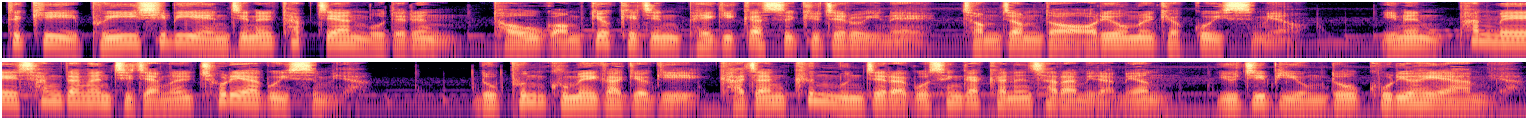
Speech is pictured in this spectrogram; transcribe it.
특히 V12 엔진을 탑재한 모델은 더욱 엄격해진 배기가스 규제로 인해 점점 더 어려움을 겪고 있으며 이는 판매에 상당한 지장을 초래하고 있습니다. 높은 구매 가격이 가장 큰 문제라고 생각하는 사람이라면 유지 비용도 고려해야 합니다.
